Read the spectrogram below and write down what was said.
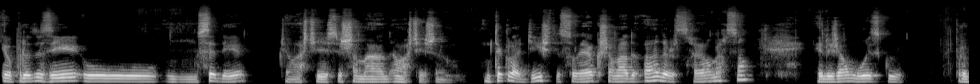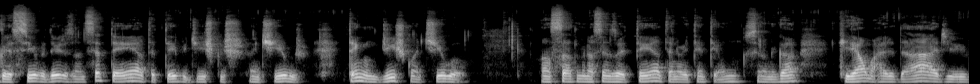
eu produzi o, um CD de um artista chamado. Um artista, um tecladista sueco chamado Anders Helmerson. Ele já é um músico progressivo desde os anos 70, teve discos antigos. Tem um disco antigo lançado em 1980, em 81, se não me engano, que é uma realidade,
